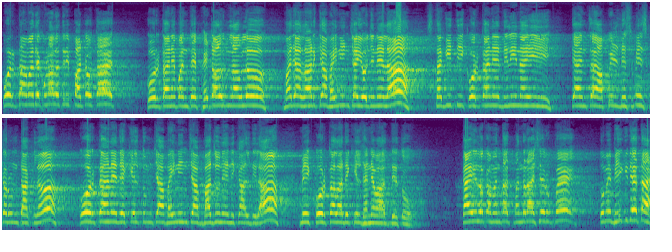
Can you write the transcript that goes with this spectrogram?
कोर्टामध्ये कोणाला तरी पाठवतायत. कोर्टाने पण ते फेटाळून लावलं. माझ्या लाडक्या बहिणींच्या योजनेला स्थगिती कोर्टाने दिली नाही. त्यांचं अपील डिसमिस करून टाकलं. कोर्टाने देखील तुमच्या बहिणींच्या बाजूने निकाल दिला. मी कोर्टाला देखील धन्यवाद देतो. काही लोक म्हणतात पंधराशे रुपये तुम्ही भीक देताय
